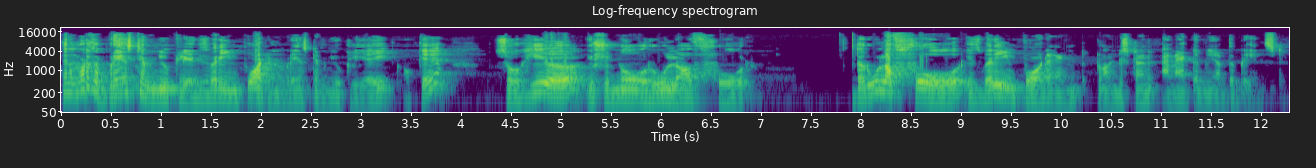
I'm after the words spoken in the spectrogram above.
Then what are the brainstem nuclei? This is very important brainstem nuclei. Okay? So here you should know rule of 4 the rule of 4 is very important to understand anatomy of the brainstem.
